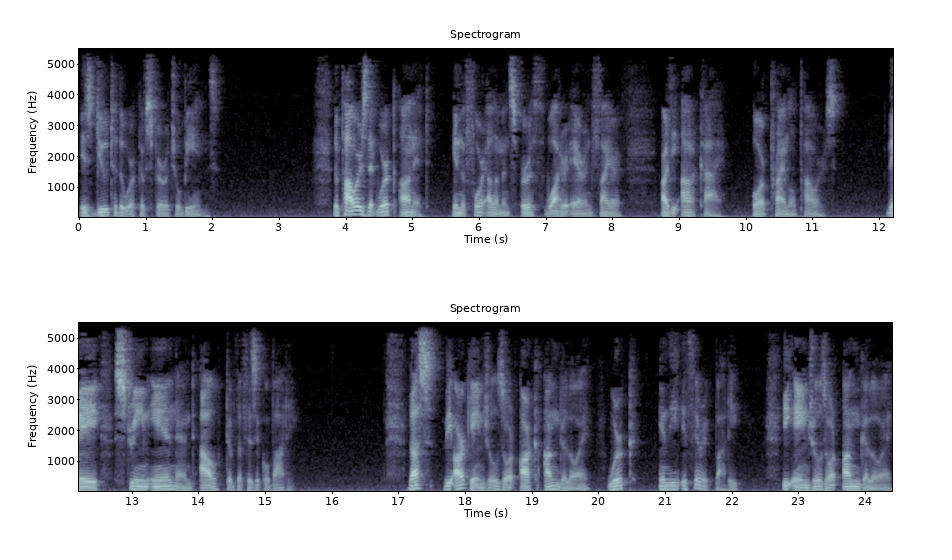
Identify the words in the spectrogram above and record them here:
is due to the work of spiritual beings. The powers that work on it in the four elements earth, water, air, and fire are the archai, or primal powers. They stream in and out of the physical body. Thus, the archangels, or archangeloi, work in the etheric body, the angels, or angeloi,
